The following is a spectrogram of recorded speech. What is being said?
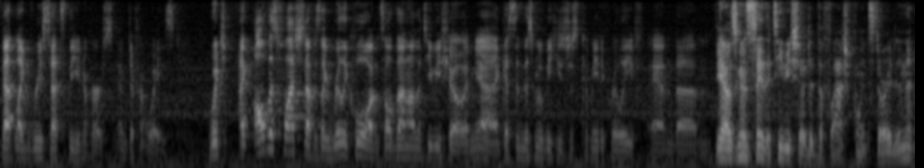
that like resets the universe in different ways. Which like all this Flash stuff is like really cool and it's all done on the TV show. And yeah, I guess in this movie he's just comedic relief and um, yeah, I was gonna say the TV show did the Flashpoint story, didn't it?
